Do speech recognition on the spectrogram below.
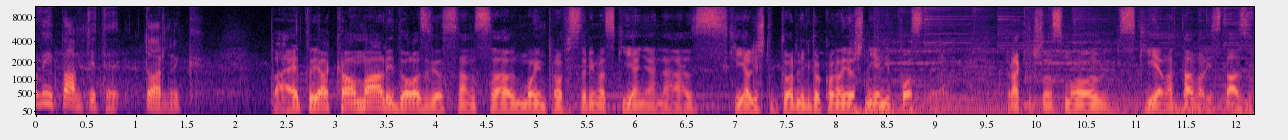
Kako vi pamtite Tornik? Pa eto, ja kao mali dolazio sam sa mojim profesorima skijanja na skijalište Tornik dok ono još nije ni postojalo. Praktično smo skijama tabali stazu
